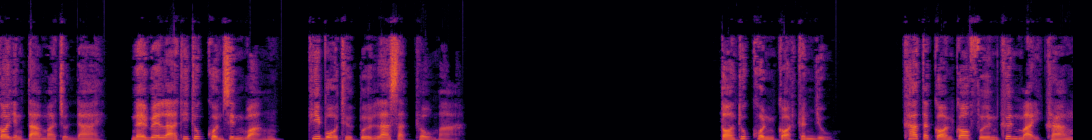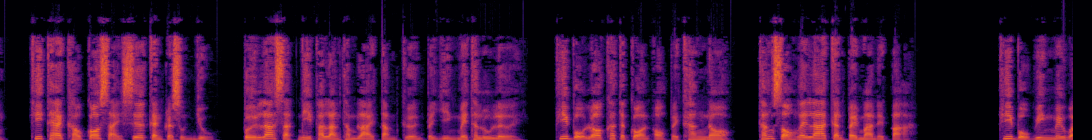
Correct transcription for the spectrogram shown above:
ก็ยังตามมาจนได้ ในเวลาที่ทุกคนสิ้นหวัง พี่โบถือปืนล่าสัตว์โผล่มา ตอนทุกคนกอดกันอยู่ ฆาตกรก็ฟื้นขึ้นมาอีกครั้ง ที่แท้เขาก็ใส่เสื้อกันกระสุนอยู่ ปืนล่าสัตว์นี่พลังทำลายต่ำเกินไปยิงไม่ทะลุเลย พี่โบล่อฆาตกรออกไปข้างนอก ทั้งสองไล่ล่ากันไปมาในป่า พี่โบวิ่งไม่ไหว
